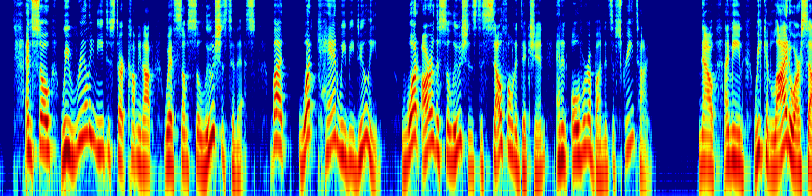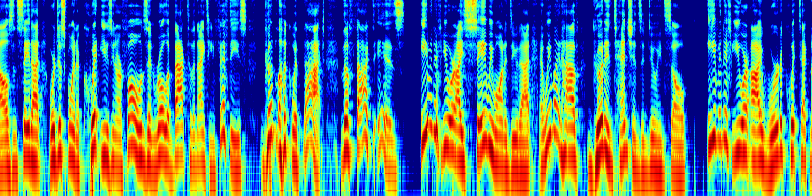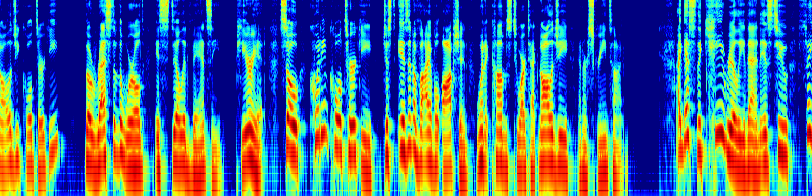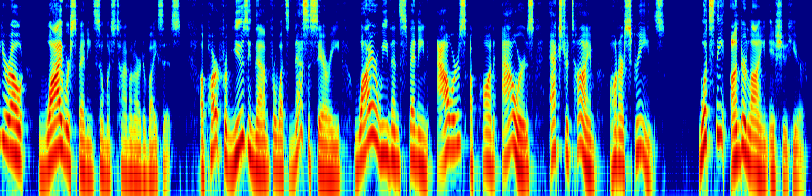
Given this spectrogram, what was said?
And so we really need to start coming up with some solutions to this. But what can we be doing? What are the solutions to cell phone addiction and an overabundance of screen time? Now, I mean, we can lie to ourselves and say that we're just going to quit using our phones and roll it back to the 1950s. Good luck with that. The fact is, even if you or I say we want to do that, and we might have good intentions in doing so, even if you or I were to quit technology cold turkey, the rest of the world is still advancing, period. So, quitting cold turkey just isn't a viable option when it comes to our technology and our screen time. I guess the key really then is to figure out why we're spending so much time on our devices. Apart from using them for what's necessary, why are we then spending hours upon hours extra time on our screens? What's the underlying issue here?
